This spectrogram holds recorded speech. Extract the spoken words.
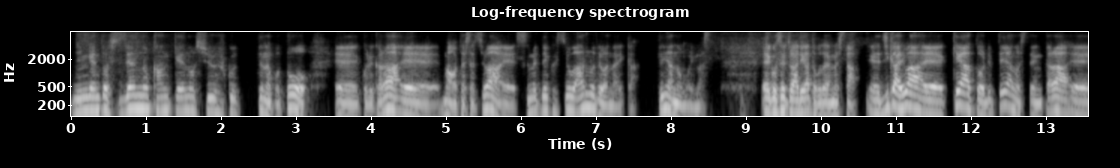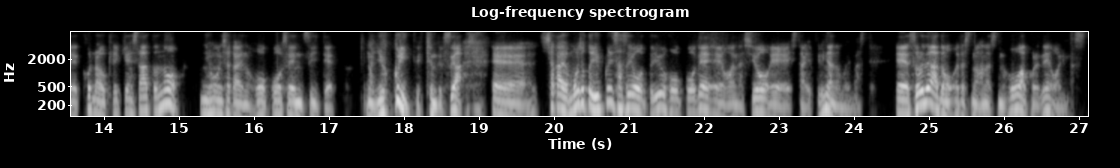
人間と自然の関係の修復っていうようなことを、えー、これから、えーまあ、私たちは、えー、進めていく必要があるのではないかというふうに思います。えー、ご清聴ありがとうございました。えー、次回は、えー、ケアとリペアの視点から、えー、コロナを経験した後の日本社会の方向性について、まあ、ゆっくりって言ってるんですが、えー、社会をもうちょっとゆっくりさせようという方向で、えー、お話を、えー、したいというふうには思います。えー、それではあの私の話の方はこれで終わります。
